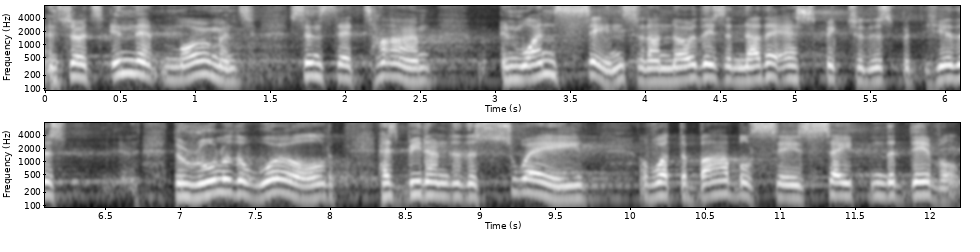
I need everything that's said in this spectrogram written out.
And so it's in that moment, since that time, in one sense, and I know there's another aspect to this, but here this the rule of the world has been under the sway of what the Bible says Satan, the devil.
